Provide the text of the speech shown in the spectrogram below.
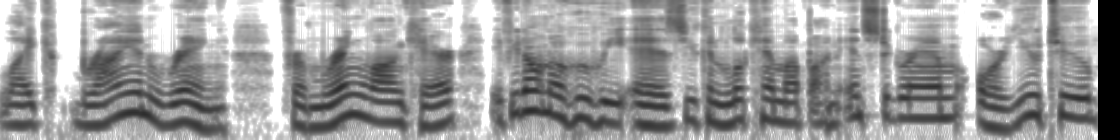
like Brian Ring from Ring Lawn Care. If you don't know who he is, you can look him up on Instagram or YouTube.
